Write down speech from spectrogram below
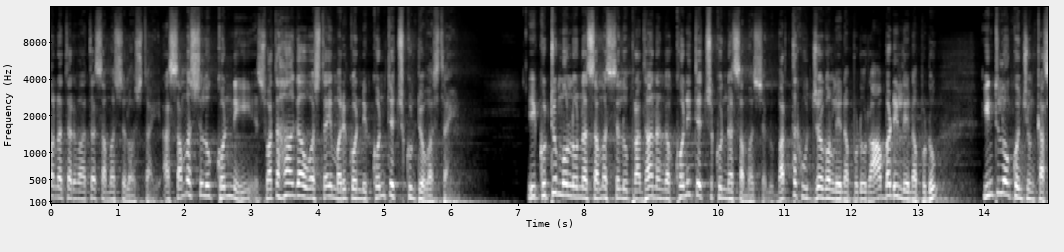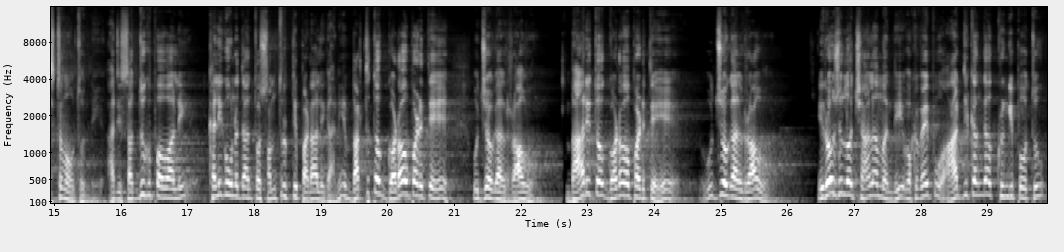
అన్న తర్వాత సమస్యలు వస్తాయి. ఆ సమస్యలు కొన్ని స్వతహాగా వస్తాయి మరికొన్ని కొని తెచ్చుకుంటూ వస్తాయి. ఈ కుటుంబంలో ఉన్న సమస్యలు ప్రధానంగా కొని తెచ్చుకున్న సమస్యలు. భర్తకు ఉద్యోగం లేనప్పుడు రాబడి లేనప్పుడు ఇంటిలో కొంచెం కష్టం అవుతుంది. అది సర్దుకుపోవాలి కలిగి ఉన్న దాంతో సంతృప్తి పడాలి కానీ భర్తతో గొడవ పడితే ఉద్యోగాలు రావు. భార్యతో గొడవ పడితే ఉద్యోగాలు రావు. ఈ రోజుల్లో చాలామంది ఒకవైపు ఆర్థికంగా కృంగిపోతూ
